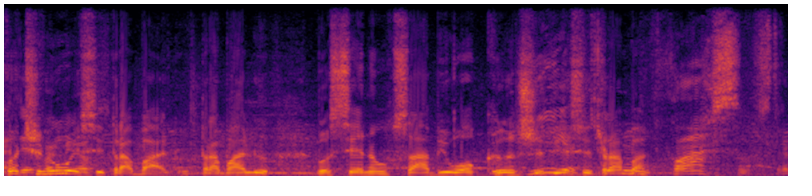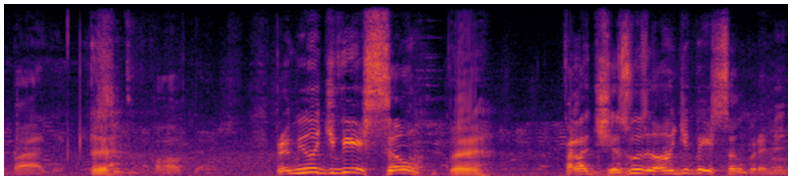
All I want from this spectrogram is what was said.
Continua esse trabalho. O trabalho, você não sabe o alcance dia desse trabalho. Eu não faço esse trabalho. Eu é. sinto falta. Para mim é uma diversão. É. Falar de Jesus é uma diversão para mim.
